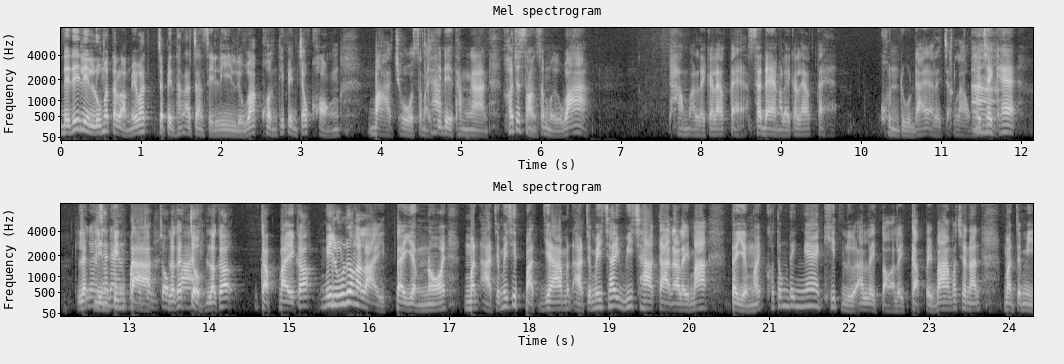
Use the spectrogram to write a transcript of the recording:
เดย์ได้เรียนรู้มาตลอดไม่ว่าจะเป็นทั้งอาจารย์เสรีหรือว่าคนที่เป็นเจ้าของบาร์โชว์สมัยที่เดย์ทำงาน เขาจะสอนเสมอว่า ทำอะไรก็แล้วแต่แสดงอะไรก็แล้วแต่คนดูได้อะไรจากเรา ไม่ใช่แค่แลบลิ้นปลิ้นตาแสดงไปจบๆแล้วก็ไปจบแล้วก็กลับไปก็ไม่รู้เรื่องอะไร แต่อย่างน้อย มันอาจจะไม่ใช่ปรัชญา มันอาจจะไม่ใช่วิชาการอะไรมาก แต่อย่างน้อยเขาต้องได้แง่คิดหรืออะไรต่ออะไรกลับไปบ้าง เพราะฉะนั้นมันจะมี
